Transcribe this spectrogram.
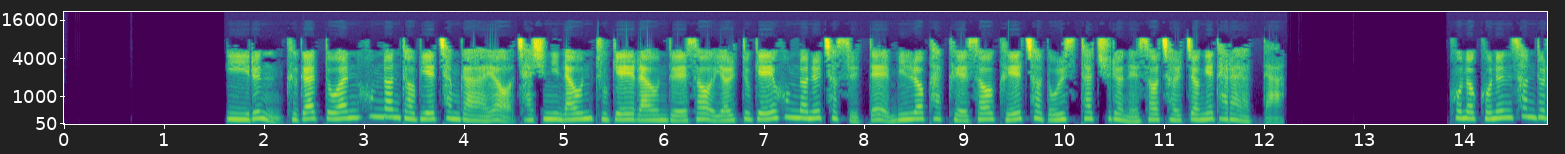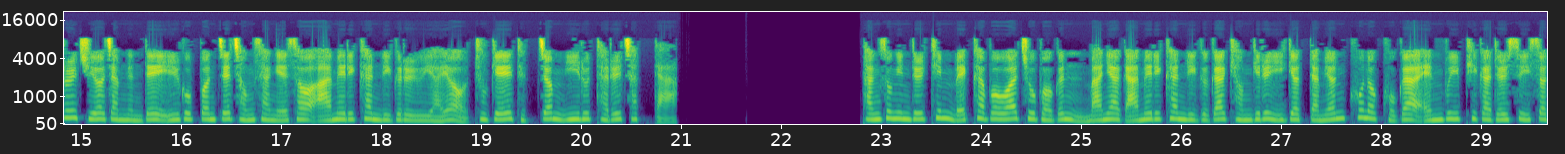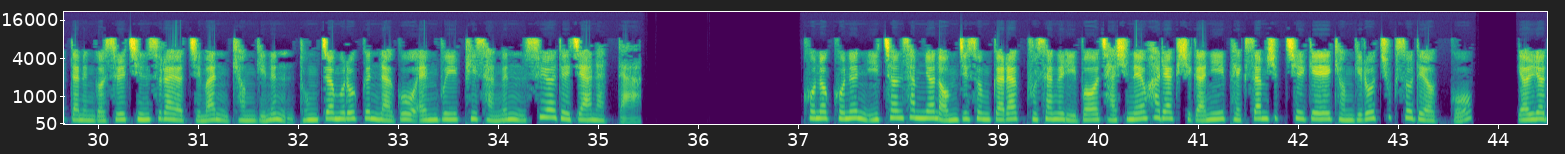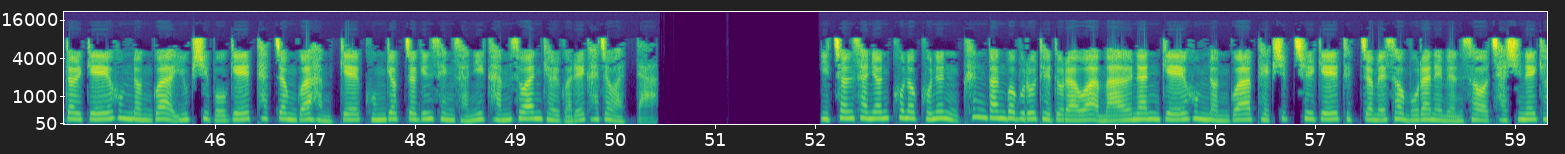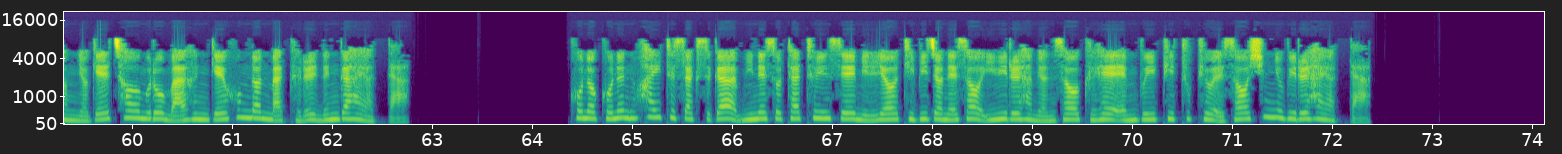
이 일은 그가 또한 홈런 더비에 참가하여 자신이 나온 두 개의 라운드에서 12개의 홈런을 쳤을 때 밀러 파크에서 그의 첫 올스타 출연에서 절정에 달하였다. 코너코는 선두를 쥐어잡는데 일곱 번째 정상에서 아메리칸 리그를 위하여 두 개의 득점 2루타를 쳤다. 방송인들 팀 매카버와 조 벅은 만약 아메리칸 리그가 경기를 이겼다면 코너코가 MVP가 될 수 있었다는 것을 진술하였지만 경기는 동점으로 끝나고 MVP상은 수여되지 않았다. 코너코는 2003년 엄지손가락 부상을 입어 자신의 활약 시간이 137개의 경기로 축소되었고 18개의 홈런과 65개의 타점과 함께 공격적인 생산이 감소한 결과를 가져왔다. 2004년 코너코는 큰 방법으로 되돌아와 41개의 홈런과 117개의 득점에서 몰아내면서 자신의 경력에 처음으로 40개 홈런 마크를 능가하였다. 코너코는 화이트삭스가 미네소타 트윈스에 밀려 디비전에서 2위를 하면서 그해 MVP 투표에서 16위를 하였다.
